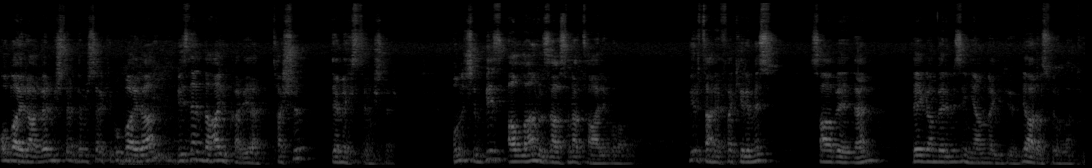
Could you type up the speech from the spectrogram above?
o bayrağı vermişler, demişler ki bu bayrağı bizden daha yukarıya taşı demek istemişler. Onun için biz Allah'ın rızasına talip olalım. Bir tane fakirimiz sahabeden peygamberimizin yanına gidiyor. Ya Resulallah diyor.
